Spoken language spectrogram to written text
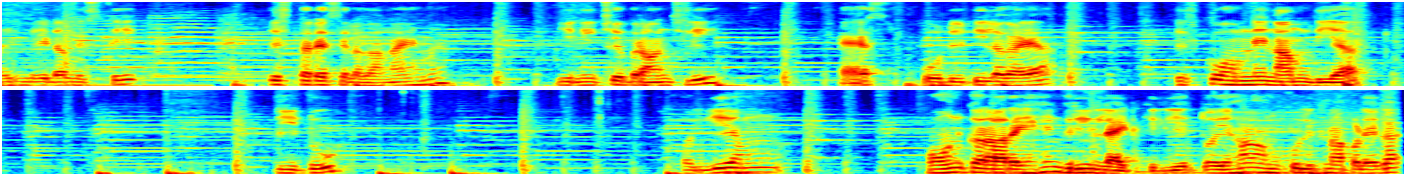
I made a mistake इस तरह से लगाना है हमें. ये नीचे ब्रांच ली. एस ओ डी टी लगाया. इसको हमने नाम दिया. टी टू और ये हम ऑन करा रहे हैं ग्रीन लाइट के लिए। तो यहाँ हमको लिखना पड़ेगा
